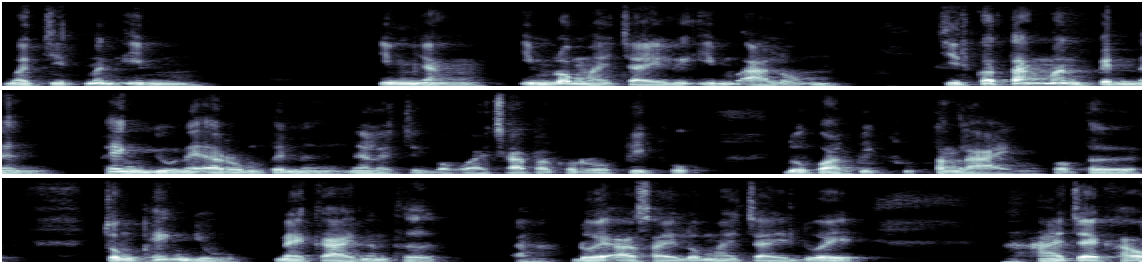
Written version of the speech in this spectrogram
เมื่อจิตมันอิ่มอิ่มอย่างอิ่มลมหายใจ หรืออิ่มอารมณ์จิตก็ตั้งมั่นเป็นหนึ่ง เพ่งอยู่ในอารมณ์เป็นหนึ่งนั่นแหละจึงบอกว่าชาพระโครภิกขุดูก่อนภิกขุทั้งหลายพวกเธอจงเพ่งอยู่ในกายนั้นเถิดโดยอาศัยลมหายใจด้วยหายใจเข้า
